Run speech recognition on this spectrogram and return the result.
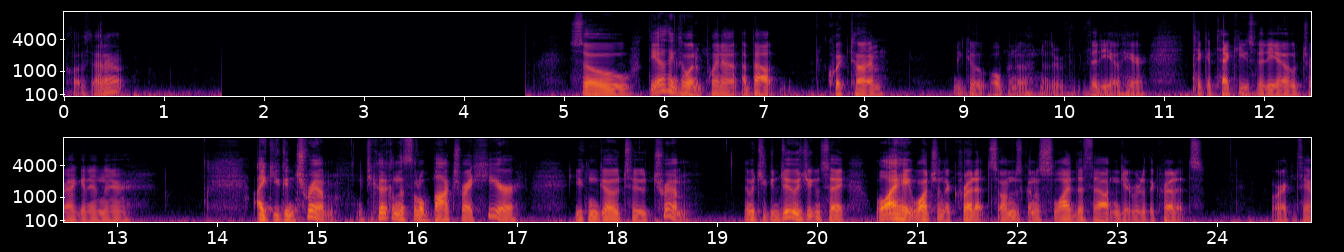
Close that out. So the other things I want to point out about QuickTime, let me go open a, another video here. Take a Techies video, drag it in there. Like you can trim. If you click on this little box right here, you can go to trim. And what you can do is you can say, well, I hate watching the credits, so I'm just going to slide this out and get rid of the credits. Or I can say,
